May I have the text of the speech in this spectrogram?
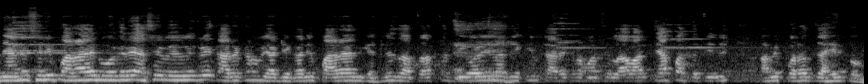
ज्ञानेश्वरी पारायण वगैरे असे वेगवेगळे कार्यक्रम या ठिकाणी पारायण घेतले जातात. तर दिवाळीला देखील कार्यक्रमाचे लाभ आणि त्या पद्धतीने आम्ही परत जाहीर करू.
